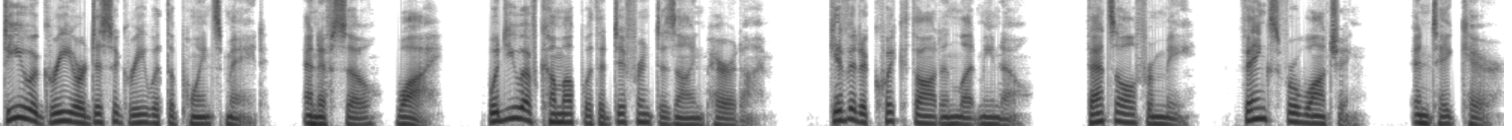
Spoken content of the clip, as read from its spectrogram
Do you agree or disagree with the points made? And if so, why? Would you have come up with a different design paradigm? Give it a quick thought and let me know. That's all from me. Thanks for watching, and take care.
